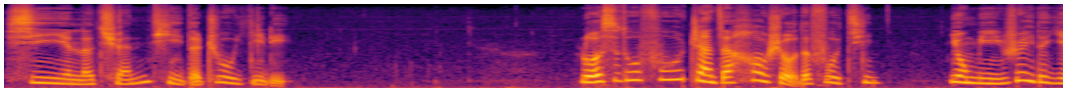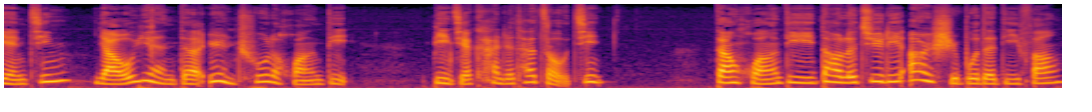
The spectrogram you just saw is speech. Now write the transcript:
吸引了全体的注意力。罗斯托夫站在号手的附近，用敏锐的眼睛遥远地认出了皇帝，并且看着他走近。当皇帝到了距离二十步的地方。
